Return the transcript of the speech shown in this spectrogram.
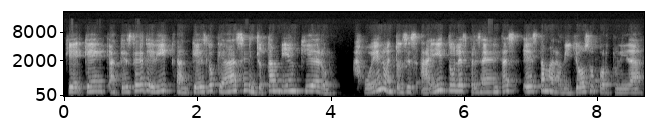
¿Qué, a qué se dedican? ¿Qué es lo que hacen? Yo también quiero. Ah, bueno, entonces ahí tú les presentas esta maravillosa oportunidad.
